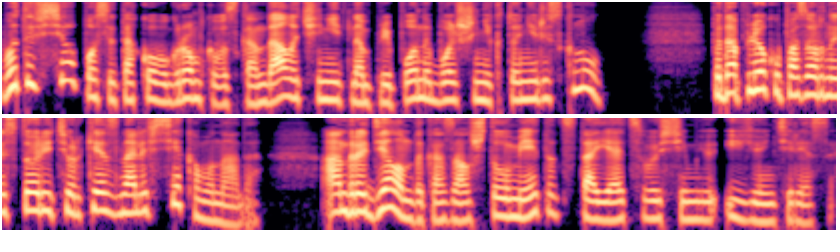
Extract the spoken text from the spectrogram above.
Вот и все после такого громкого скандала чинить нам препоны больше никто не рискнул. Подоплеку позорной истории Тюрке знали все, кому надо. Андре делом доказал, что умеет отстоять свою семью и ее интересы.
